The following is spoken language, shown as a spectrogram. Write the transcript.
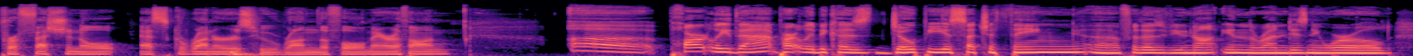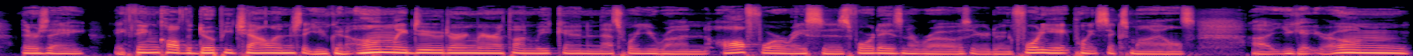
professional esque runners who run the full marathon? Partly that, partly because dopey is such a thing. Uh, for those of you not in the Run Disney World, there's a, a thing called the Dopey Challenge that you can only do during marathon weekend, and that's where you run all four races, four days in a row. So you're doing 48.6 miles. Uh, you get your own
